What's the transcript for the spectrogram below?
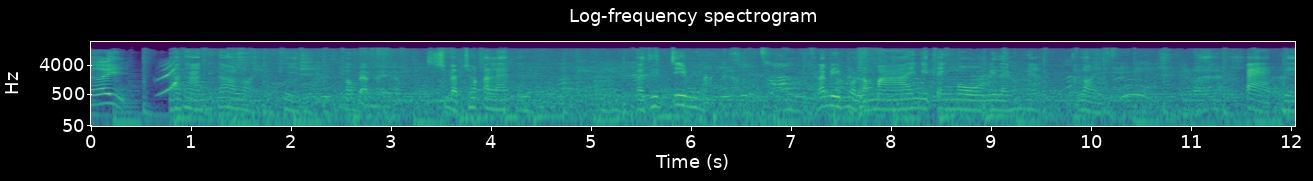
เลย มาทานนี่ก็อร่อยโอเคชอบแบบไหนครับ แบบช็อกโกแลตนะแต่ที่จิ้มอะแล้วมีผลไม้มีแตงโมมีอะไรพวกเนี้ยอร่อยแปลกดี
